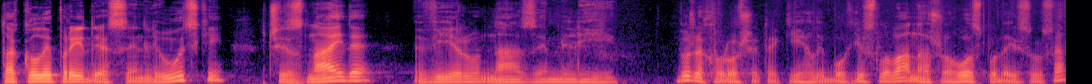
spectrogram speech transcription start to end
та коли прийде син людський, чи знайде віру на землі. Дуже хороші такі глибокі слова нашого Господа Ісуса.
